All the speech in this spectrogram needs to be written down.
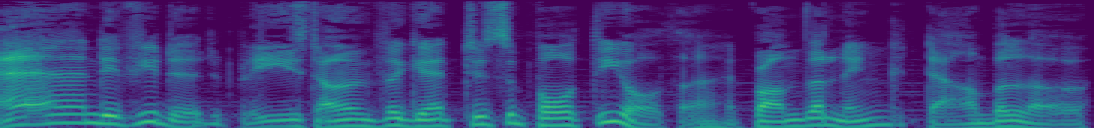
And if you did, please don't forget to support the author from the link down below.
